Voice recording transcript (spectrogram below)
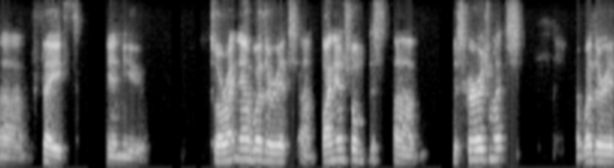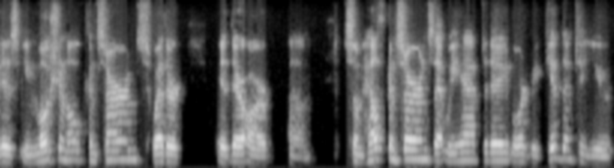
uh, faith in you. So, right now, whether it's um, financial dis- uh, discouragements, whether it is emotional concerns, whether if there are um, some health concerns that we have today, Lord, we give them to you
